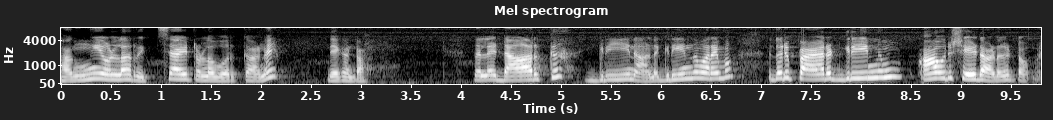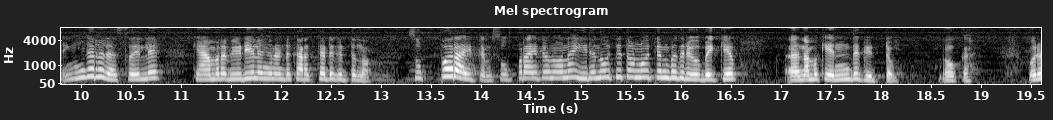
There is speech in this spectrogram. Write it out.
ഭംഗിയുള്ള റിച്ച് ആയിട്ടുള്ള വർക്കാണ് ഇതേ കണ്ടോ. നല്ല ഡാർക്ക് ഗ്രീൻ ആണ്. ഗ്രീൻ എന്ന് പറയുമ്പം ഇതൊരു പാരറ്റ് ഗ്രീനും ആ ഒരു ഷെയ്ഡാണ് കേട്ടോ. ഭയങ്കര രസമില്ലേ? ക്യാമറ വീഡിയോയിൽ എങ്ങനെയുണ്ട്? കറക്റ്റായിട്ട് കിട്ടുന്നോ? സൂപ്പർ ഐറ്റം സൂപ്പർ ഐറ്റം എന്ന് പറഞ്ഞാൽ ഇരുന്നൂറ്റി തൊണ്ണൂറ്റൊൻപത് രൂപയ്ക്ക് ആ, നമുക്ക് എന്ത് കിട്ടും? നോക്ക്. ഒരു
